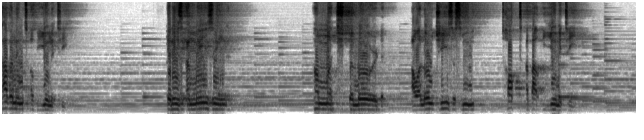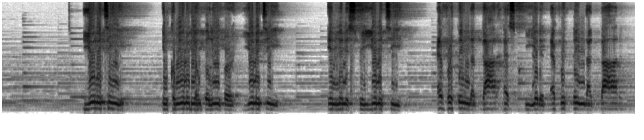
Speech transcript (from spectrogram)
covenant of unity. It is amazing how much the Lord, our Lord Jesus, talked about unity. Unity in community of believer, unity in ministry, unity, everything that God has created, everything that God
